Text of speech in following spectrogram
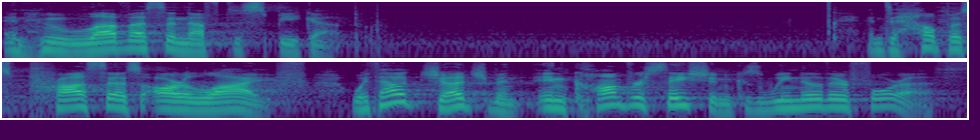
and who love us enough to speak up. And to help us process our life without judgment in conversation because we know they're for us.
